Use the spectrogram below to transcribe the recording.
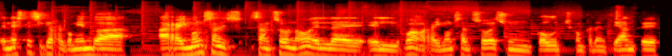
en este sí que recomiendo a, a Raymond Sansó, ¿no? El, el, bueno, Raymond Sansó es un coach, conferenciante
